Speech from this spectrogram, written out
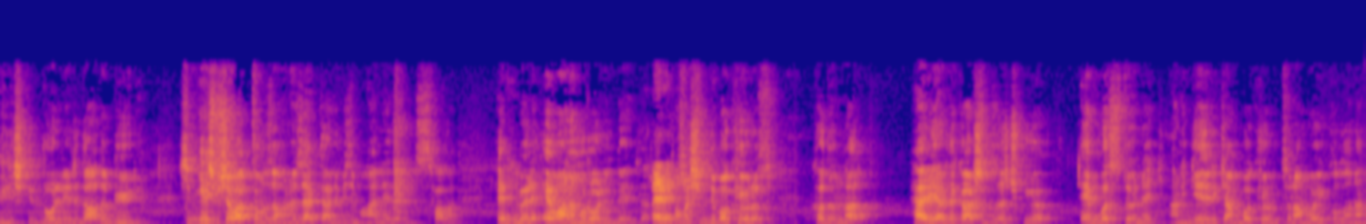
ilişkin rolleri daha da büyüdü. Şimdi geçmişe baktığımız zaman özellikle hani bizim annelerimiz falan hep böyle ev hanımı rolündeydiler. Evet. Ama şimdi bakıyoruz kadınlar her yerde karşımıza çıkıyor. En basit örnek hani gelirken bakıyorum tramvayı kullanan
